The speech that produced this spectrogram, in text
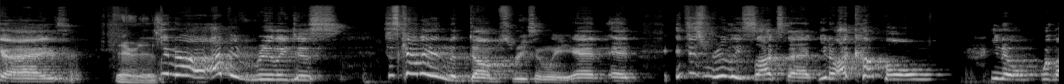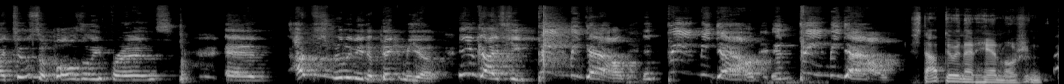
guys. There it is. You know, I've been really just just kind of in the dumps recently, and and it just really sucks that you know I come home, you know, with my two supposedly friends, and I just really need to pick me up. And you guys keep beating me down and beat me down and beat me down. Stop doing that hand motion.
